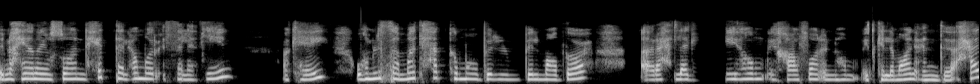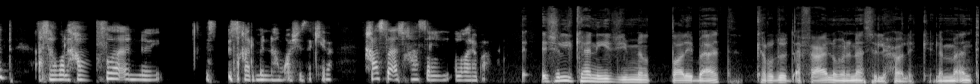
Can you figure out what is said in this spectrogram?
إنه أحيانا يوصلون حتى العمر الثلاثين أوكي؟ وهم لسه ما تحكموا بالموضوع. آه، راح تلاقيهم يخافون إنهم يتكلمون عند أحد عشان ولا يخافون إنه يسخر منهم أو شيء زي كذا. خاصة الأشخاص الغرباء. إيش اللي كان يجي من الطالبات كردود أفعال ومن الناس اللي حولك؟ لما أنت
